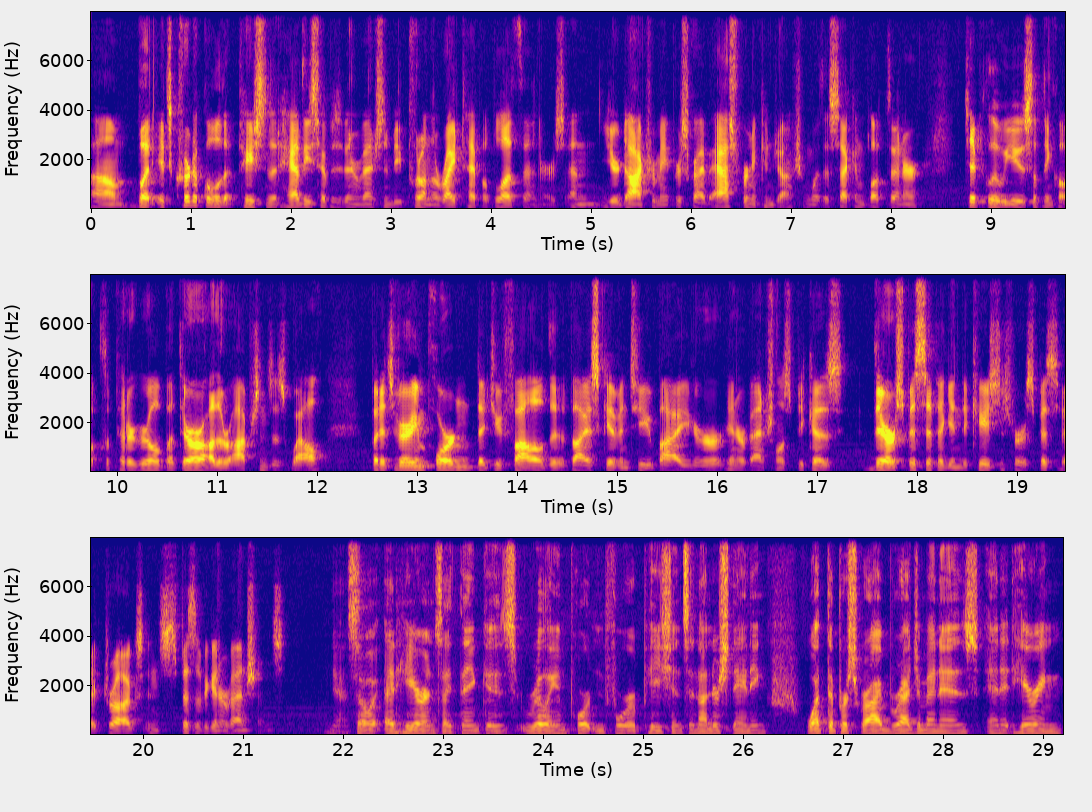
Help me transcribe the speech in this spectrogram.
Um, but it's critical that patients that have these types of interventions be put on the right type of blood thinners. And your doctor may prescribe aspirin in conjunction with a second blood thinner. Typically, we use something called clopidogrel, but there are other options as well. But it's very important that you follow the advice given to you by your interventionalist because there are specific indications for specific drugs and specific interventions. Yeah, so adherence, I think, is really important for patients and understanding what the prescribed regimen is and adhering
